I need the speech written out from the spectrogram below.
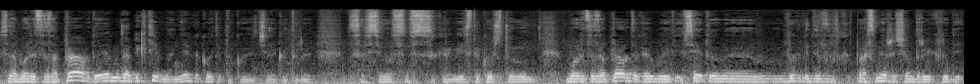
всегда борется за правду, и, ну, объективно, не какой-то такой человек, который со всего, со, как бы есть такой, что он борется за правду, как бы, все это э, выглядит посмешищем других людей.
